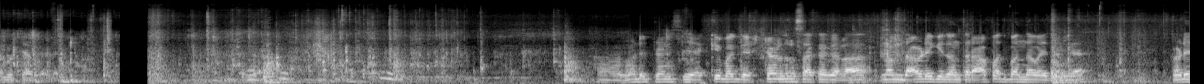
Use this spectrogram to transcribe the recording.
ಆಗುತ್ತೆ ಅಂತ ಹೇಳಿ. ನೋಡಿ ಫ್ರೆಂಡ್ಸ್ ಈ ಅಕ್ಕಿ ಬಗ್ಗೆ ಎಷ್ಟು ಹೇಳಿದ್ರು ಸಾಕಾಗಲ್ಲ. ನಮ್ಮ ದಾವಡಿಗೆ ಇದೊಂಥರ ಆಪದ್ ಬಂದವ ಇದ್ದಂಗೆ ನೋಡಿ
